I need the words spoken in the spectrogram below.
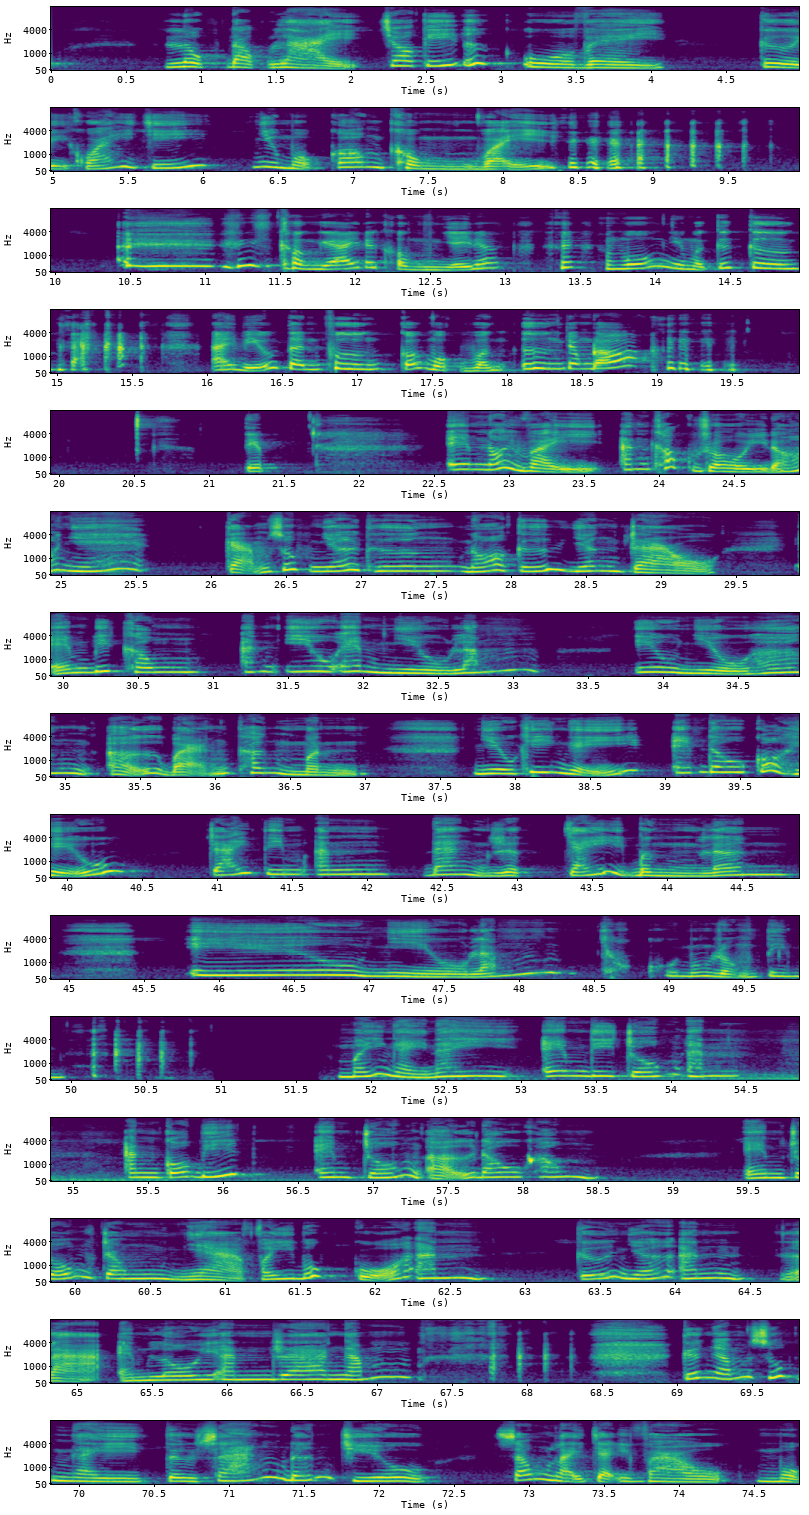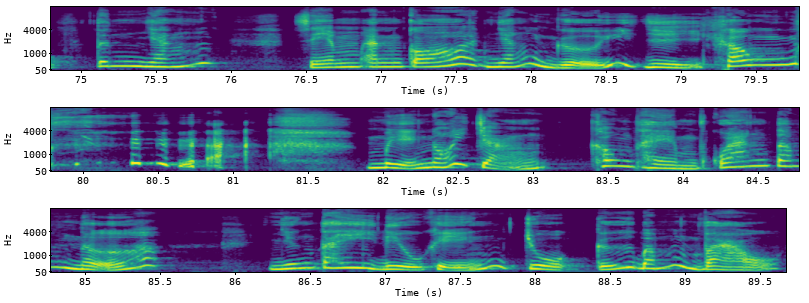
Lục đọc lại cho ký ức ùa về. Cười khoái chí như một con khùng vậy. Con gái nó khùng vậy đó. Muốn nhưng mà cứ cương. Ai biểu tên phương có một vận ương trong đó. Tiếp. Em nói vậy, anh khóc rồi đó nhé. Cảm xúc nhớ thương, nó cứ dâng trào. Em biết không, anh yêu em nhiều lắm yêu nhiều hơn ở bản thân mình. Nhiều khi nghĩ, em đâu có hiểu. Trái tim anh đang rực cháy bừng lên. Yêu nhiều lắm. Ôi muốn rụng tim. Mấy ngày nay em đi trốn anh. Anh có biết em trốn ở đâu không? Em trốn trong nhà facebook của anh cứ nhớ anh là em lôi anh ra ngắm. Cứ ngắm suốt ngày từ sáng đến chiều, xong lại chạy vào một tin nhắn, xem anh có nhắn gửi gì không. Miệng nói chặn, không thèm quan tâm nữa nhưng tay điều khiển chuột cứ bấm vào.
